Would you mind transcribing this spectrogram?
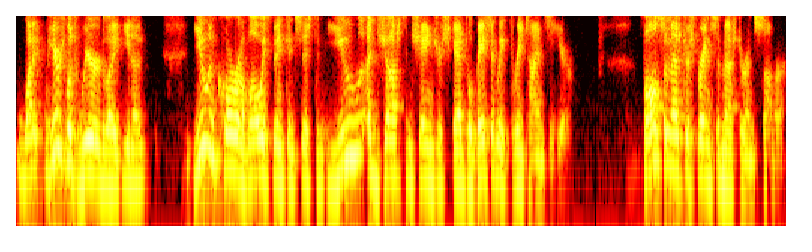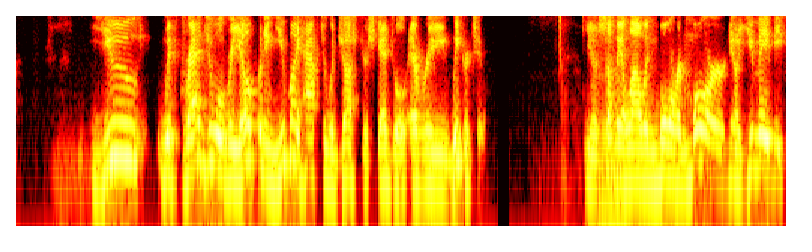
what it, here's what's weird. Like you know, you and Cora have always been consistent. You adjust and change your schedule basically three times a year: fall semester, spring semester, and summer. You with gradual reopening, you might have to adjust your schedule every week or two. You know, suddenly Mhm. allowing more and more. You know, you may be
